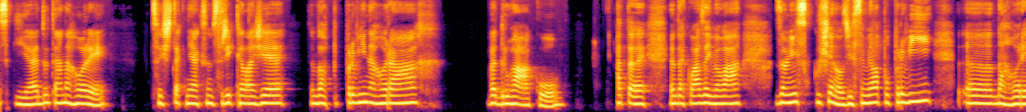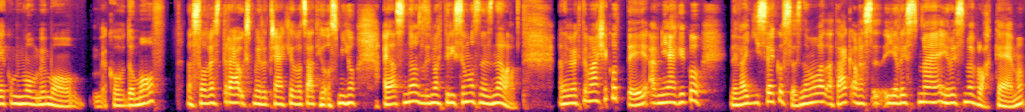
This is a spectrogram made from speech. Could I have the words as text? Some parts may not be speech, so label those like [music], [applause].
hezký, já jdu na hory, což tak nějak jsem si říkala, že jsem byla poprvé na horách ve druháku. A to je taková zajímavá za mě zkušenost, že jsem měla poprvé uh, na hory jako mimo, mimo jako domov na Silvestra, už jsme jeli třeba 28. a já jsem tam s lidmi, který jsem moc neznala. A nevím, jak to máš jako ty a mě nějak jako nevadí se jako seznamovat a tak, ale jeli jsme, jeli jsme vlakem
